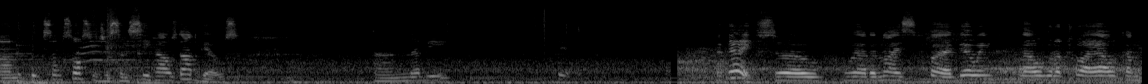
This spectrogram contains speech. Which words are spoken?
and cook some sausages and see how that goes. And. Okay, so we had a nice fire going. Now we're gonna try out and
